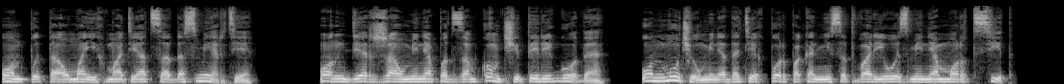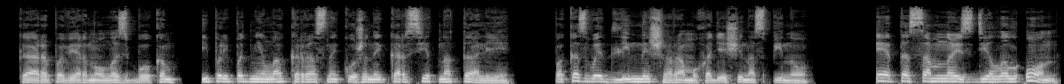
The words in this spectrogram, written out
Он пытал моих мать и отца до смерти. Он держал меня под замком четыре года. Он мучил меня до тех пор, пока не сотворил из меня Мортсит. Кара повернулась боком и приподняла красный кожаный корсет на талии, показывая длинный шрам, уходящий на спину. «Это со мной сделал он,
